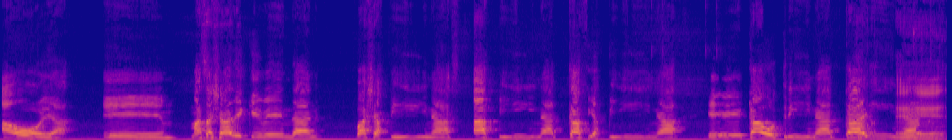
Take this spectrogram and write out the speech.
Ahora, eh, más allá de que vendan vaya aspirinas, aspirina, café aspirina, eh, Caotrina, Karina. Eh,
